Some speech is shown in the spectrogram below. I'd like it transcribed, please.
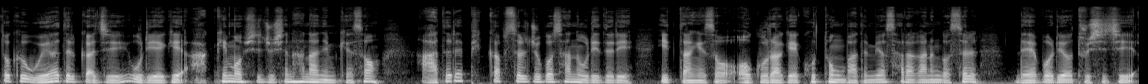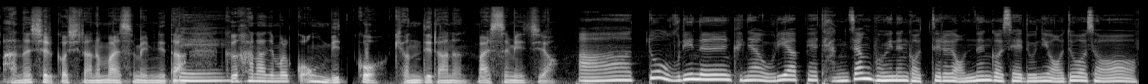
또 그 외아들까지 우리에게 아낌없이 주신 하나님께서 아들의 핏값을 주고 산 우리들이 이 땅에서 억울하게 고통받으며 살아가는 것을 내버려 두시지 않으실 것이라는 말씀입니다. 네. 그 하나님을 꼭 믿고 견디라는 말씀이지요. 아, 또 우리는 그냥 우리 앞에 당장 보이는 것들을 얻는 것에 눈이 어두워서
